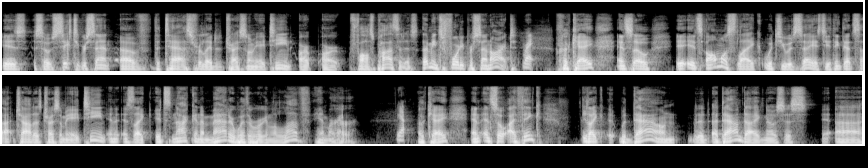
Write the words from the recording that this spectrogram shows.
is so sixty percent of the tests related to trisomy eighteen are are false positives. That means forty percent aren't. Right. Okay, and so it's almost like what you would say is, do you think that child has trisomy eighteen? And it's like it's not going to matter whether we're going to love him or right. her. Yeah. Okay, and and so I think like with Down a Down diagnosis, uh,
